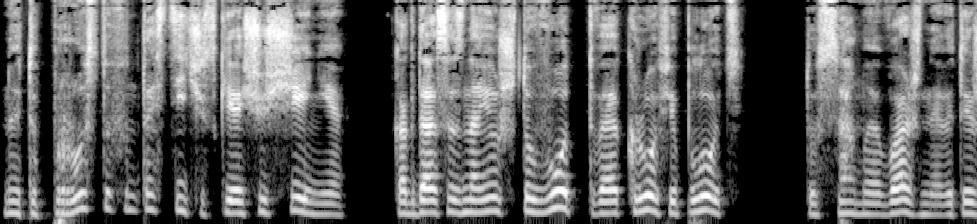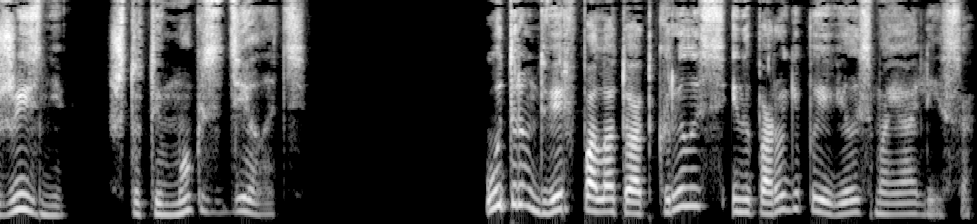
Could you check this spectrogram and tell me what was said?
но это просто фантастические ощущения, когда осознаешь, что вот твоя кровь и плоть, то самое важное в этой жизни, что ты мог сделать. Утром дверь в палату открылась, и на пороге появилась моя Алиса.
